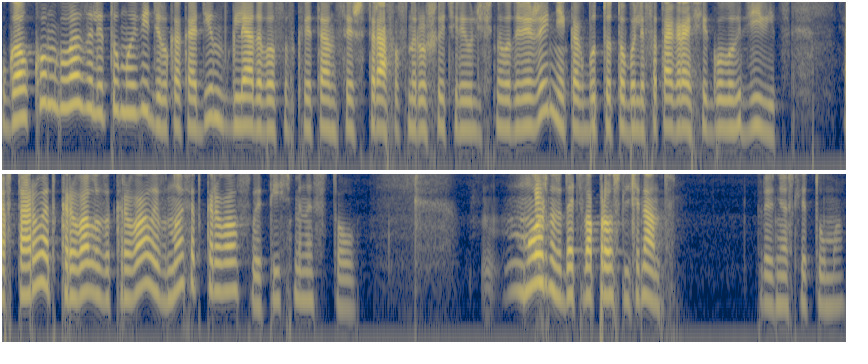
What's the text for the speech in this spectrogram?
Уголком глаза Летум увидел, как один вглядывался в квитанции штрафов нарушителей уличного движения, как будто то были фотографии голых девиц, а второй открывал и закрывал и вновь открывал свой письменный стол. «Можно задать вопрос, лейтенант?» – произнес Летума.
